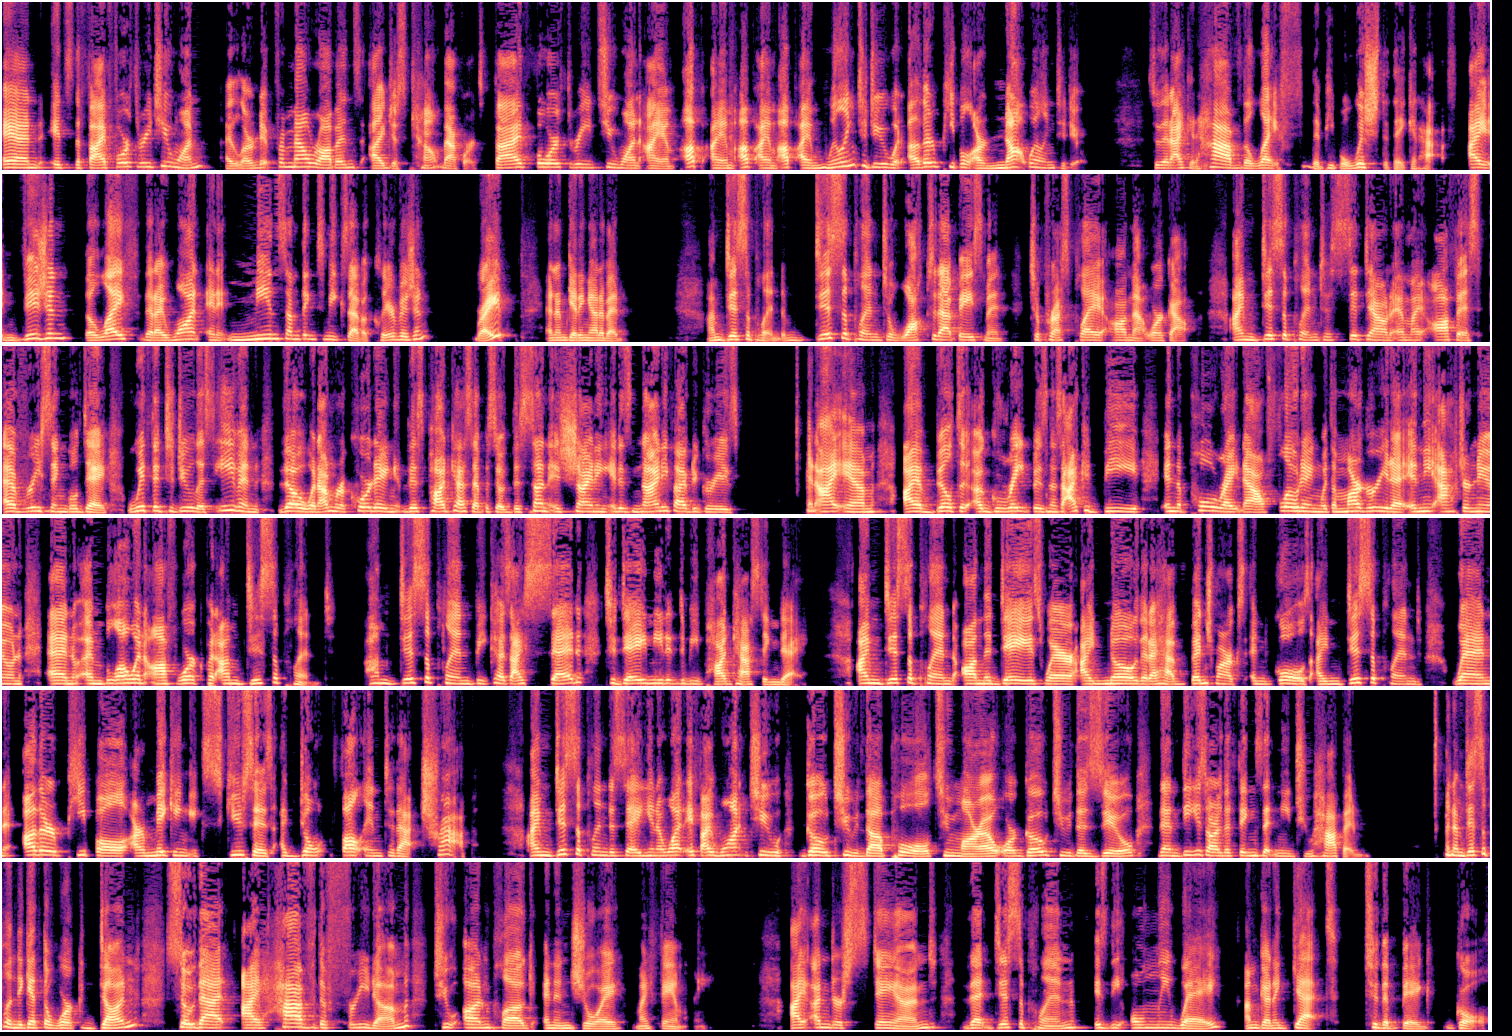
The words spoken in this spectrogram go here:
and it's the five, four, three, two, one. I learned it from Mel Robbins. I just count backwards. Five, four, three, two, one. I am up. I am up. I am up. I am willing to do what other people are not willing to do so that I can have the life that people wish that they could have. I envision the life that I want, and it means something to me because I have a clear vision, right? And I'm getting out of bed. I'm disciplined. I'm disciplined to walk to that basement to press play on that workout. I'm disciplined to sit down at my office every single day with the to do list, even though when I'm recording this podcast episode, the sun is shining, it is 95 degrees and i am i have built a great business. I could be in the pool right now floating with a margarita in the afternoon and and blowing off work but i'm disciplined. I'm disciplined because i said today needed to be podcasting day I'm disciplined on the days where I know that I have benchmarks and goals. I'm disciplined when other people are making excuses. I don't fall into that trap. I'm disciplined to say, you know what, if I want to go to the pool tomorrow or go to the zoo, then these are the things that need to happen. And I'm disciplined to get the work done so that I have the freedom to unplug and enjoy my family. I understand that discipline is the only way I'm going to get to the big goal.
